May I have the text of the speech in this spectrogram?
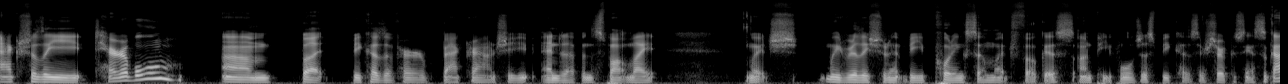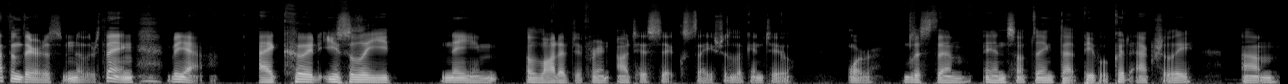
actually terrible, um, but because of her background, she ended up in the spotlight, which we really shouldn't be putting so much focus on people just because their circumstances got them there is another thing. But yeah, I could easily name a lot of different autistics that you should look into or list them in something that people could actually um,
